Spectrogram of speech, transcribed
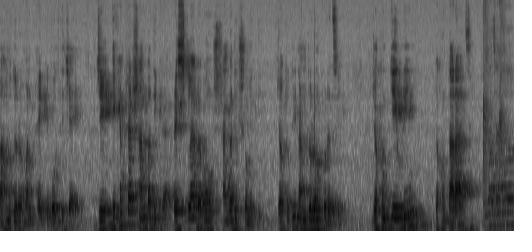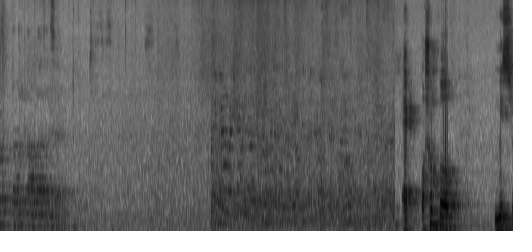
মাহমুদুর রহমান ভাইকে বলতে চাই যে এখানকার সাংবাদিকরা প্রেস ক্লাব এবং সাংবাদিক সমিতি যতদিন আন্দোলন করেছে যখন কেউ নেই তখন তারা আছে। এক অসম্ভব মিশ্র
